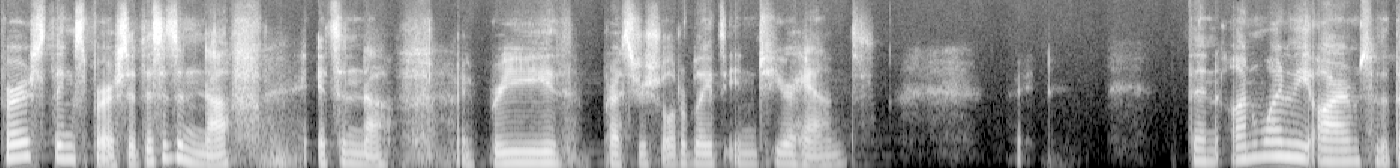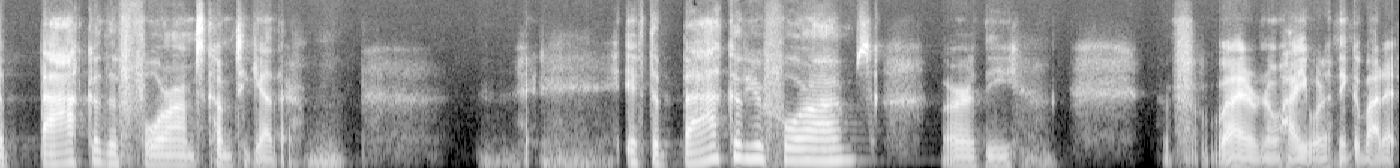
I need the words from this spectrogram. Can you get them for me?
First things first, if this is enough, it's enough. Right? Breathe, press your shoulder blades into your hands. Right? Then unwind the arm so that the back of the forearms come together. Right? If the back of your forearms or the, I don't know how you want to think about it,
